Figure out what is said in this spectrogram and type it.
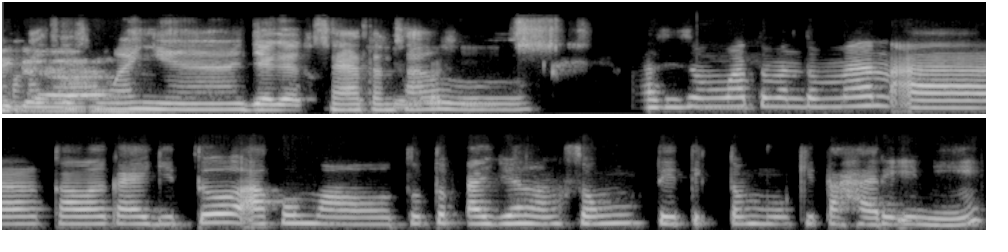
Mega. makasih semuanya. Jaga kesehatan selalu. Makasih semua teman-teman. Uh, kalau kayak gitu, aku mau tutup aja langsung titik temu kita hari ini.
